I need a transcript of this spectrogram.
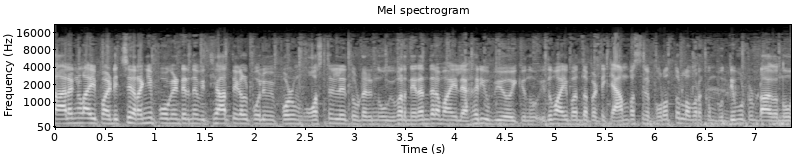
കാലങ്ങളായി പഠിച്ച് ഇറങ്ങി പോകേണ്ടിരുന്ന വിദ്യാർത്ഥികൾ പോലും ഇപ്പോഴും ഹോസ്റ്റലിൽ തുടരുന്നു. ഇവർ നിരന്തരമായി ലഹരി ഉപയോഗിക്കുന്നു. ഇതുമായി ബന്ധപ്പെട്ട് ക്യാമ്പസിന് പുറത്തുള്ളവർക്കും ബുദ്ധിമുട്ടുണ്ടാകുന്നു.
